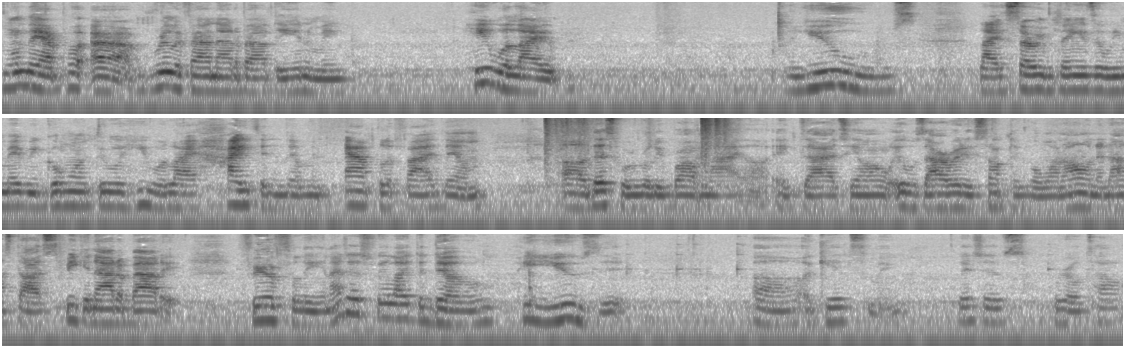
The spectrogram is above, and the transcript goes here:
one thing I put, really found out about the enemy, he would like use like certain things that we may be going through, and he would like heighten them and amplify them. Uh, that's what really brought my uh, anxiety on. It was already something going on, and I started speaking out about it fearfully. And I just feel like the devil, he used it uh, against me. It's just real talk.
